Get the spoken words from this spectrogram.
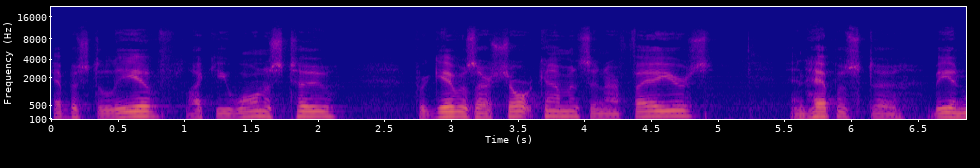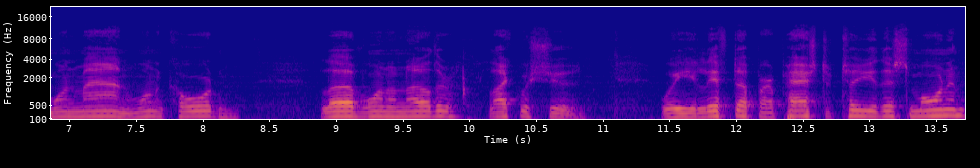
Help us to live like you want us to. Forgive us our shortcomings and our failures. And help us to be in one mind and one accord and love one another like we should. We lift up our pastor to you this morning.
